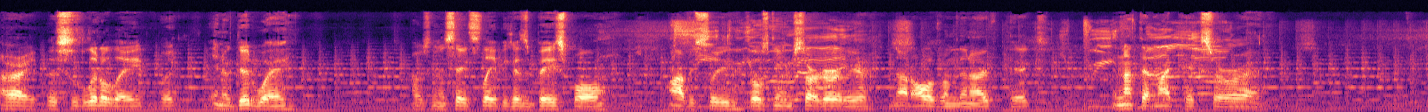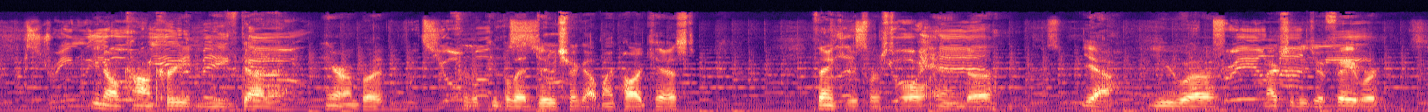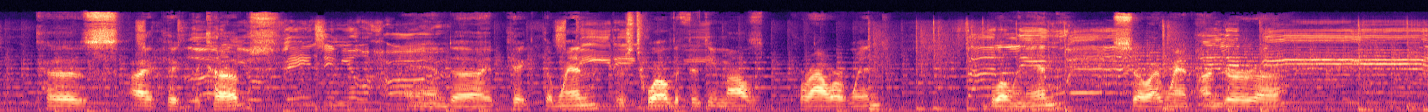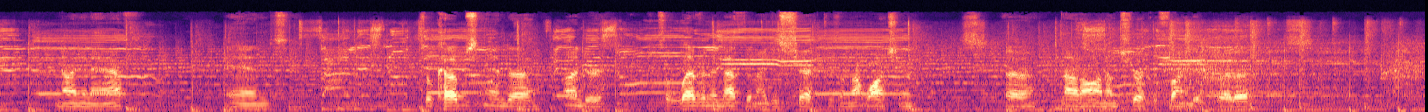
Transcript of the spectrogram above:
Alright, this is a little late, but in a good way. I was going to say it's late because of baseball. Obviously, those games start earlier. Not all of them that I've picked. And not that my picks are, uh, you know, concrete and you've got to hear them, but for the people that do check out my podcast, thank you, first of all. And uh, yeah, you uh, actually did you a favor because I picked the Cubs and uh, I picked the wind. There's 12 to 15 miles per hour wind blowing in, so I went under uh, nine and a half, and so Cubs and uh, under. It's 11 and nothing. I just checked because I'm not watching, uh, not on. I'm sure I could find it, but.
